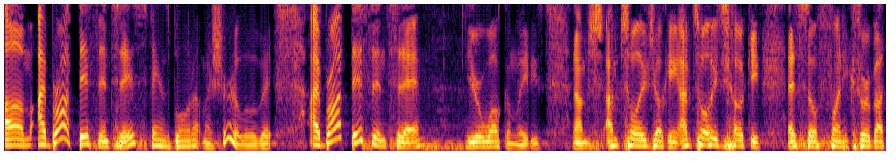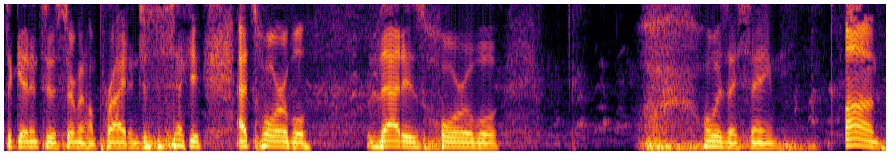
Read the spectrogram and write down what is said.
Um, I brought this in today. This fan's blowing up my shirt a little bit. I brought this in today. You're welcome, ladies. And I'm just, I'm totally joking. I'm totally joking. It's so funny because we're about to get into a sermon on pride in just a second. That's horrible. That is horrible. What was I saying? Um,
